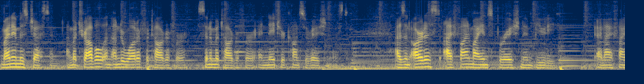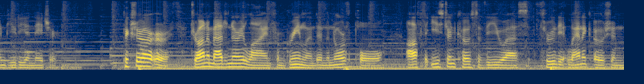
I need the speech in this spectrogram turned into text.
My name is Justin. I'm a travel and underwater photographer, cinematographer, and nature conservationist. As an artist, I find my inspiration in beauty, and I find beauty in nature. Picture our Earth. Draw an imaginary line from Greenland in the North Pole off the eastern coast of the US through the Atlantic Ocean,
